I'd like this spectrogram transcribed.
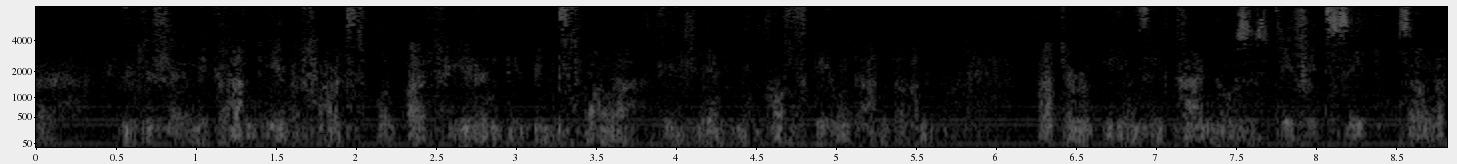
äh, jüdischer Emigrant ebenfalls und bei vielen wie Binswanger, Elien, Minkowski und anderen. Pathologien sind kein bloßes Defizit, sondern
